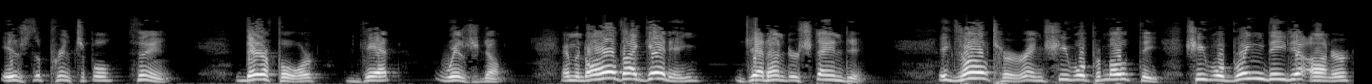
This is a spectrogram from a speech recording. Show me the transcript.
is the principal thing. Therefore, get wisdom. And with all thy getting, get understanding. Exalt her, and she will promote thee. She will bring thee to honor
